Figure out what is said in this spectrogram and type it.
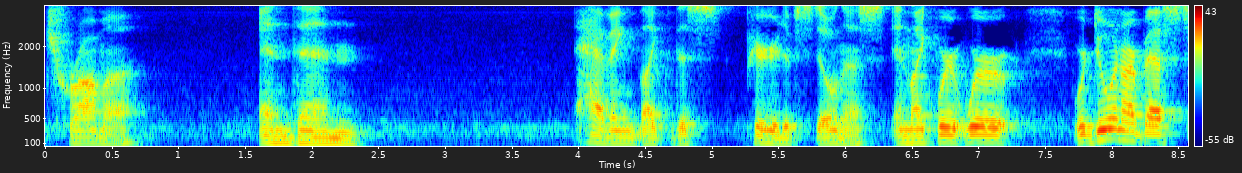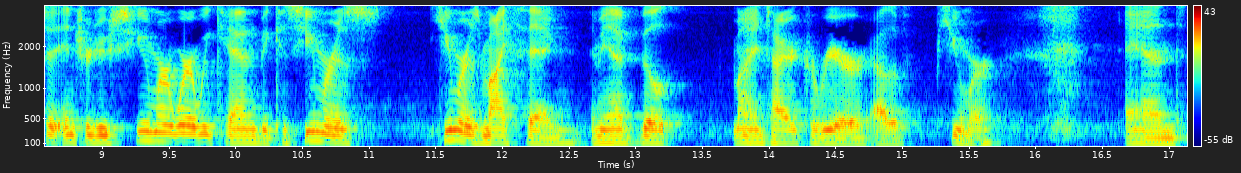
trauma and then having like this period of stillness. And like we're we're we're doing our best to introduce humor where we can because humor is humor is my thing. I mean i've built my entire career out of humor. And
